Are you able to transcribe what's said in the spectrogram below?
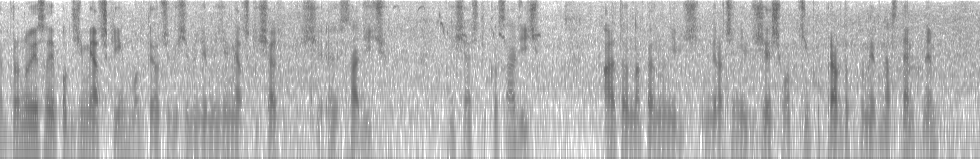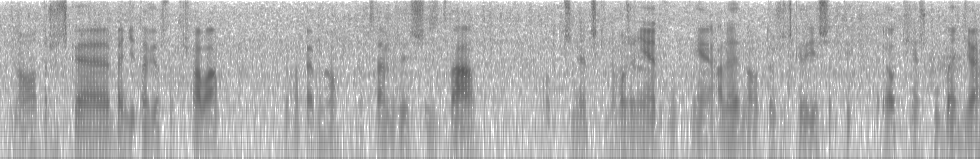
E, Bronuję sobie pod ziemniaczki, bo tutaj oczywiście będziemy ziemniaczki siać, e, sadzić. Nie siać, tylko sadzić. Ale to na pewno nie, raczej nie w dzisiejszym odcinku, prawdopodobnie w następnym. No, troszeczkę będzie ta wiosna trwała. To na pewno. Obstałem, że jeszcze z dwa odcineczki, no może nie dwóch, nie, ale no troszeczkę jeszcze tych odcineczków będzie e,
